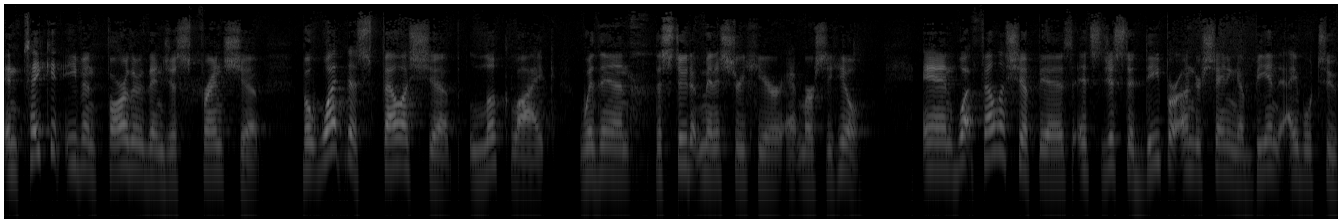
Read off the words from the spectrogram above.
and take it even farther than just friendship, but what does fellowship look like within the student ministry here at Mercy Hill? And what fellowship is, it's just a deeper understanding of being able to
